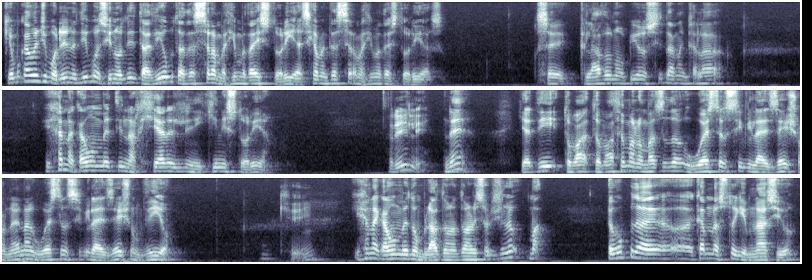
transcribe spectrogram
Και μου έκανε και πολύ εντύπωση είναι ότι τα δύο από τα τέσσερα μαθήματα ιστορίας, είχαμε τέσσερα μαθήματα ιστορίας. Σε κλάδο ο οποίος ήταν καλά. Είχαν να κάνουν με την αρχαία ελληνική ιστορία. Really? Ναι. Γιατί το, μα- το μάθημα ονομάζεται Western Civilization 1, Western Civilization 2. Okay. Είχα να κάνουν με τον Πλάτωνα, τον Αριστοτέλης. Και λέω, μα εγώ που τα έκανα στο γυμνάσιο,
